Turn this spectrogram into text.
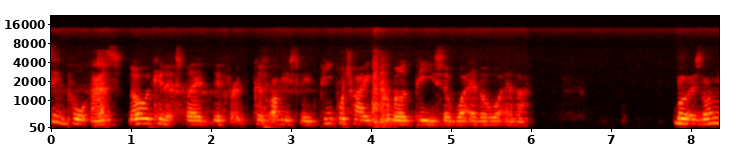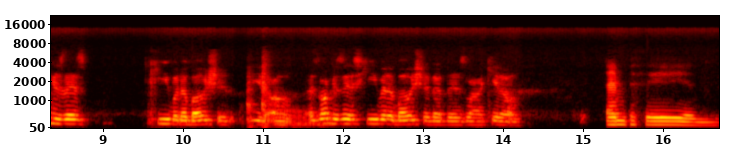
Simple as no one can explain different because obviously people try and promote peace and whatever, whatever. But as long as there's human emotion, you know, as long as there's human emotion and there's like you know. Empathy and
